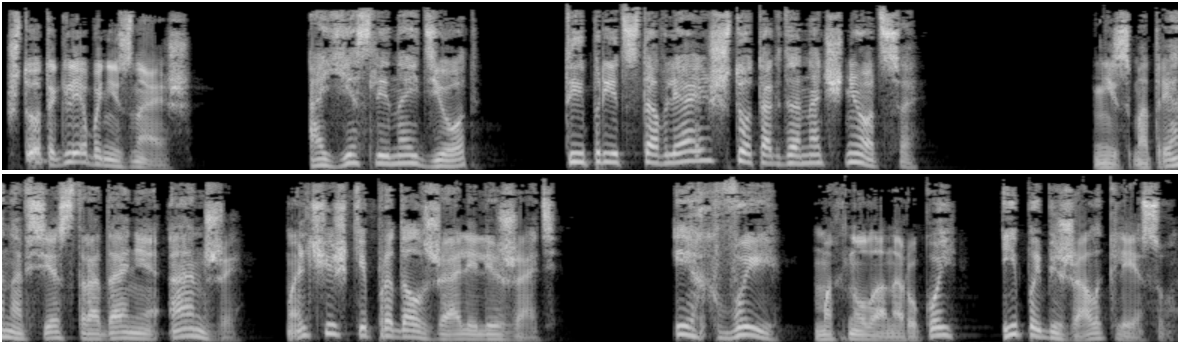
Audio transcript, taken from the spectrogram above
Что ты Глеба не знаешь?» «А если найдет? Ты представляешь, что тогда начнется?» Несмотря на все страдания Анжи, мальчишки продолжали лежать. «Эх вы!» — махнула она рукой и побежала к лесу.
